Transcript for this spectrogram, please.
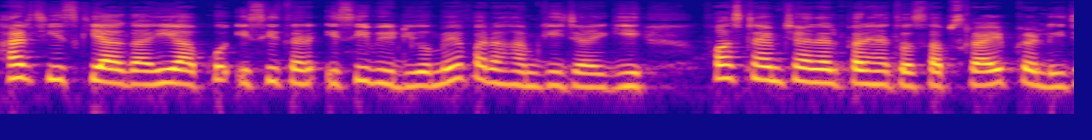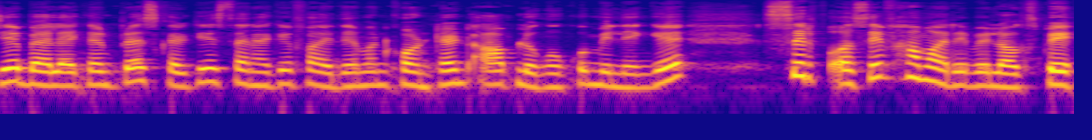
हर चीज़ की आगाही आपको इसी तरह, इसी वीडियो में फराहम की जाएगी। फ़र्स्ट टाइम चैनल पर हैं तो सब्सक्राइब कर लीजिए बेल आइकन प्रेस करके इस तरह के फ़ायदेमंद कंटेंट आप लोगों को मिलेंगे सिर्फ़ और सिर्फ़ हमारे ब्लॉग्स पे।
